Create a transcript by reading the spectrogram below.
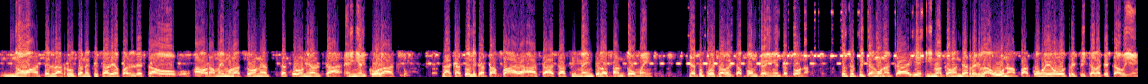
no hacen la ruta necesaria para el desahogo. Ahora mismo la zona colonial está en el colapso. La católica tapada hasta casi mente la Santomé. Ya tú puedes saber el tapón que hay en esta zona. Entonces pican una calle y no acaban de arreglar una para coger otra y picar la que está bien.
